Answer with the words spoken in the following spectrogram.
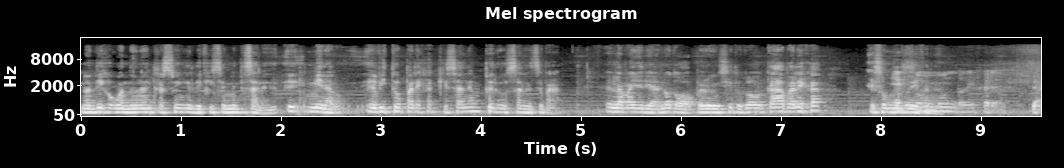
nos dijo cuando uno entra al swinger difícilmente sale. Eh, mira, he visto parejas que salen, pero salen separadas. En la mayoría, no todos, pero insisto, todo, cada pareja es un Es mundo un diferente. mundo diferente. Ya.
